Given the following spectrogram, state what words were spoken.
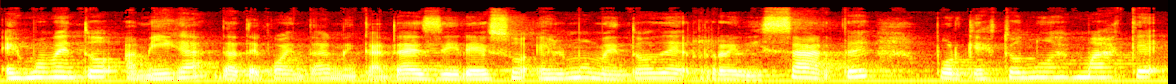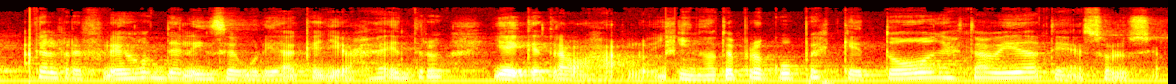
Es momento, amiga, date cuenta, me encanta decir eso, es el momento de revisarte porque esto no es más que el reflejo de la inseguridad que llevas dentro y hay que trabajarlo. Y no te preocupes que todo en esta vida tiene solución.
